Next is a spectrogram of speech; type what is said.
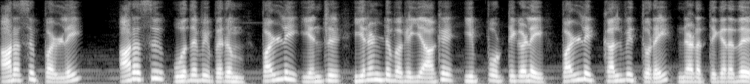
அரசு பள்ளி அரசு உதவி பெறும் பள்ளி என்று இரண்டு வகையாக இப்போட்டிகளை பள்ளி கல்வித்துறை நடத்துகிறது.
